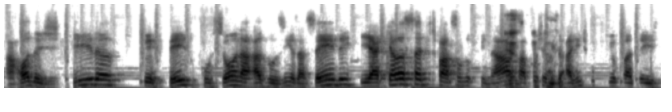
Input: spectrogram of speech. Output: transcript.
a roda gira, perfeito, funciona, as luzinhas acendem, e aquela satisfação do final, poxa vida, a gente conseguiu fazer isso.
